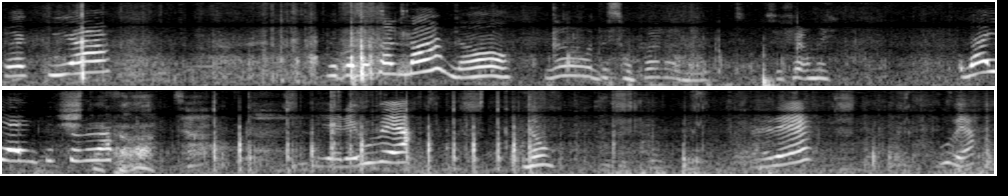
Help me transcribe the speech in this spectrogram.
Qu'est-ce qu'il y a? Tu connais ça là Non. Non, descends pas là, non. C'est fermé. Là, il y a une piste noire. Et elle est ouverte. Non. Elle est ouverte.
